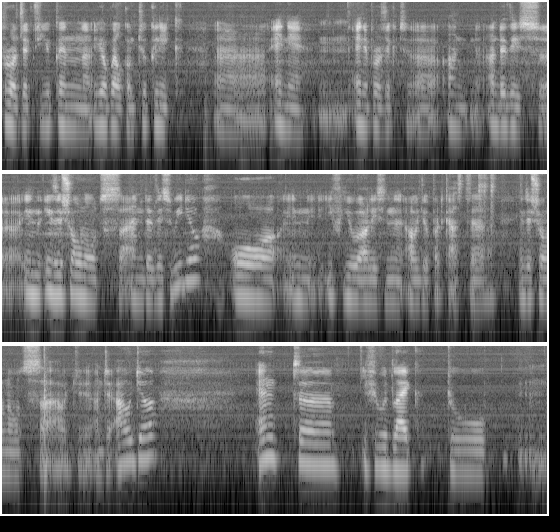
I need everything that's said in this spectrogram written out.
project you can you're welcome to click uh, any mm, any project uh, un- under this uh, in in the show notes under this video or in if you are listening audio podcast uh, in the show notes uh, audio, under audio. And uh, if you would like to mm,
